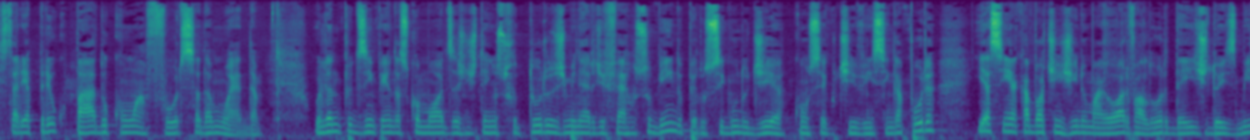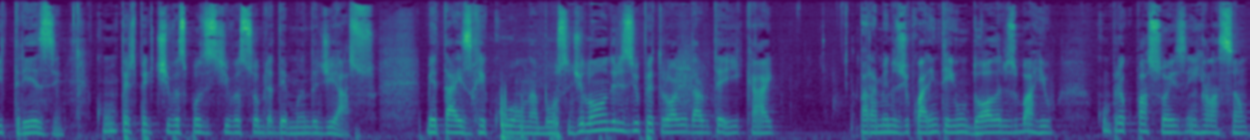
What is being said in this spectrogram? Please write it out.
estaria preocupado com a força da moeda. Olhando para o desempenho das commodities, a gente tem os futuros de minério de ferro subindo pelo segundo dia consecutivo em Singapura e assim acabou atingindo o maior valor desde 2013, com perspectivas positivas sobre a demanda de aço. Metais recuam na Bolsa de Londres e o petróleo WTI cai para menos de 41 dólares o barril, com preocupações em relação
